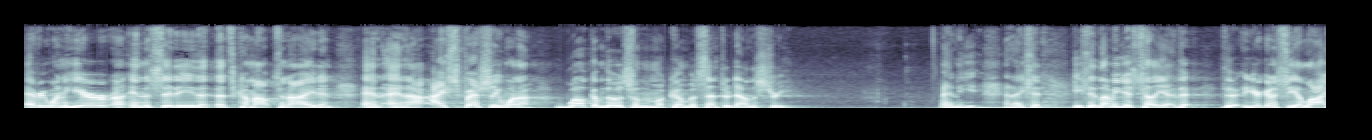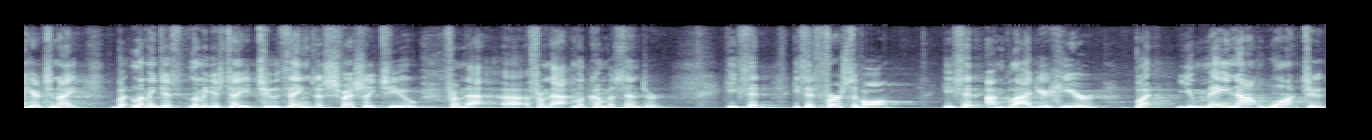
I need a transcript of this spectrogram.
everyone here uh, in the city that, that's come out tonight. And, and, and I especially want to welcome those from the Macumba Center down the street. And, he, and I said, he said, let me just tell you that you're going to see a lot here tonight, but let me just, let me just tell you two things, especially to you from that, uh, from that Macumba Center. He said, he said, first of all, he said, I'm glad you're here, but you may not want to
